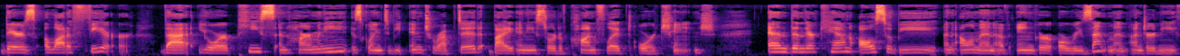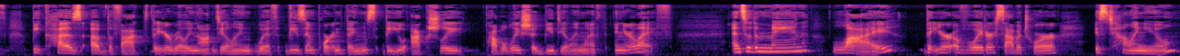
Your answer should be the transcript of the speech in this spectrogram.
There's a lot of fear that your peace and harmony is going to be interrupted by any sort of conflict or change. And then there can also be an element of anger or resentment underneath because of the fact that you're really not dealing with these important things that you actually probably should be dealing with in your life. And so the main lie that your avoider saboteur is telling you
